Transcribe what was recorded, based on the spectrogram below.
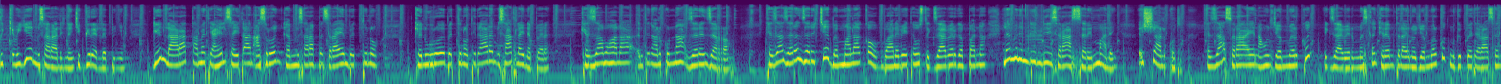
ዝቅ ብዬ የምሰራ ልጅ ነኝ፣ ችግር የለብኝም። ግን ለአራት ዓመት ያህል ሰይጣን አስሮኝ ከምሰራበት ስራዬን በትኖ ከኑሮ በትኖ ትዳርም እሳት ላይ ነበረ። ከዛ በኋላ እንትን አልኩና ዘረን ዘራው። ከዛ ዘረን ዘርቼ በማላቀው ባለቤቴ ውስጥ እግዚአብሔር ገባና ለምን እንዲህ እንዲህ ስራ አሰርም አለኝ። እሺ አልኩት። ከዛ ስራዬን አሁን ጀመርኩኝ። እግዚአብሔር ይመስገን ክረምት ላይ ነው ጀመርኩት። ምግብ ቤት የራስን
